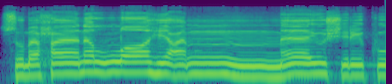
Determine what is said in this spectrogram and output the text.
سبحان الله عما يشركون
